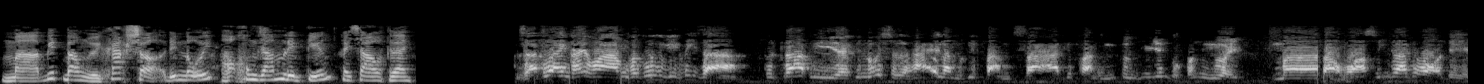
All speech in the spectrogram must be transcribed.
mà biết bao người khác sợ đến nỗi họ không dám lên tiếng hay sao thưa anh? Dạ thưa anh Thái Hòa, và thưa quý vị khán giả, thực ra thì à, cái nỗi sợ hãi là một cái phản xạ, cái phản ứng tự nhiên của con người mà tạo hóa sinh ra cho họ để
